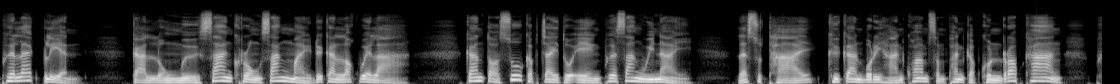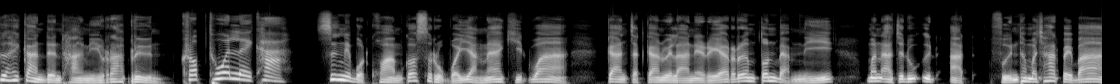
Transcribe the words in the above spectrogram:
เพื่อแลกเปลี่ยน การลงมือสร้างโครงสร้างใหม่ด้วยการล็อกเวลา การต่อสู้กับใจตัวเองเพื่อสร้างวินัย และสุดท้ายคือการบริหารความสัมพันธ์กับคนรอบข้าง เพื่อให้การเดินทางนี้ราบรื่น ครบถ้วนเลยค่ะ ซึ่งในบทความก็สรุปไว้อย่างน่าคิดว่า การจัดการเวลาในระยะเริ่มต้นแบบนี้ มันอาจจะดูอึดอัด ฝืนธรรมชาติไปบ้าง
